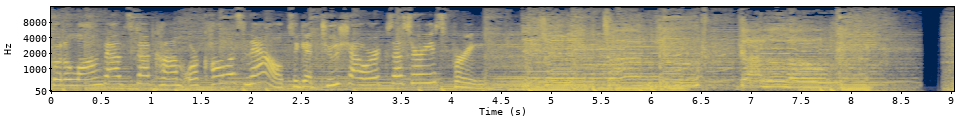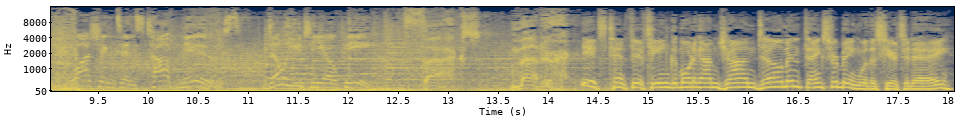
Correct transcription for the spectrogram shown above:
Go to longbaths.com or call us now to get two shower accessories free. Washington's top news, WTOP. Facts matter. It's 1015. Good morning. I'm John Domen. Thanks for being with us here today.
